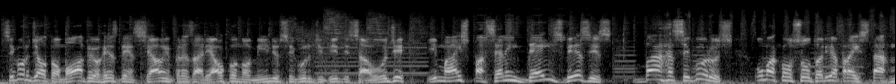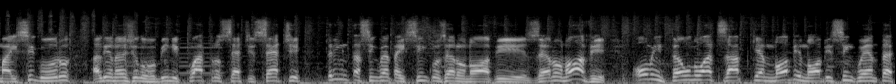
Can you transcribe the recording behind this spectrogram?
Seguro de automóvel residencial, empresarial, condomínio, seguro de vida e saúde e mais parcela em 10 vezes. Barra Seguros, uma consultoria para estar mais seguro. Ali na Ângelo Rubini 477 3055 0909 ou então no WhatsApp que é 9950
